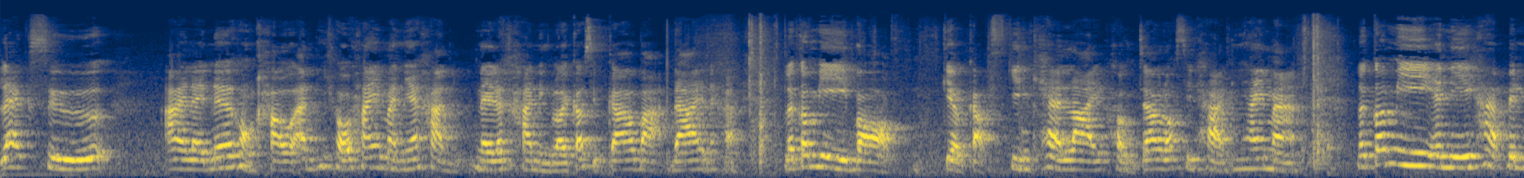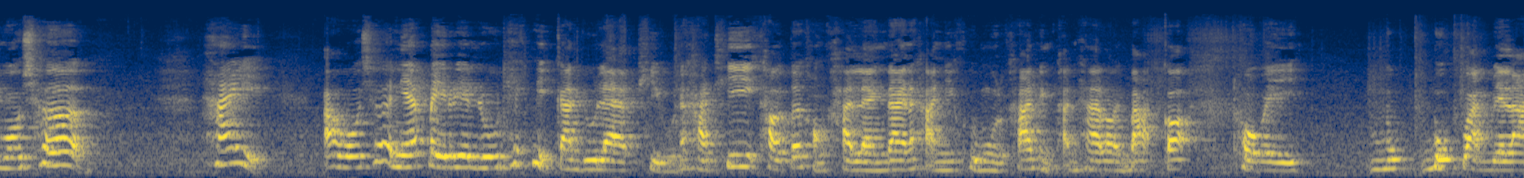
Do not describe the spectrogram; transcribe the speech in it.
แลกซื้ออายไลเนอร์ของเขาอันที่เขาให้มาเนี่ยค่ะ ในราคา 199 บาทได้นะคะ แล้วก็มีบอกเกี่ยวกับสกินแคร์ไลน์ของเจ้าล็อกซิทานที่ให้มา แล้วก็มีอันนี้ค่ะเป็นโวเชอร์ให้เอาโวเชอร์นี้ไปเรียนรู้เทคนิคการดูแลผิวนะคะ ที่เคาน์เตอร์ของคาแรงได้นะคะนนี้คือมูลค่า 1,500 บาท ก็โทรไปบุ๊กบุ๊กวันเวลา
